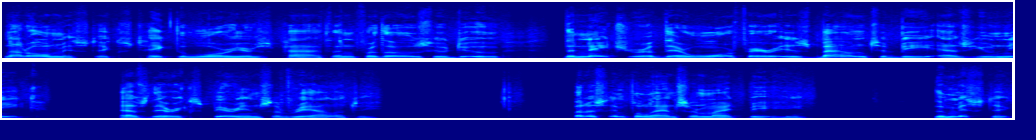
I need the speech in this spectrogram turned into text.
Not all mystics take the warrior's path, and for those who do, the nature of their warfare is bound to be as unique as their experience of reality. But a simple answer might be the mystic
